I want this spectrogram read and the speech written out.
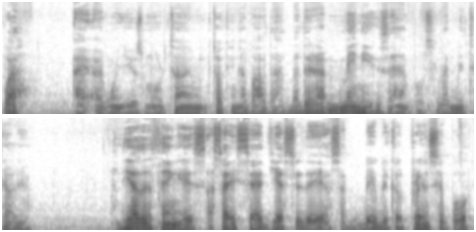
Well, I, I won't use more time talking about that, but there are many examples, let me tell you. The other thing is, as I said yesterday, as a biblical principle,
